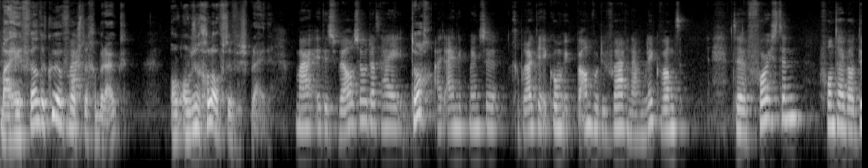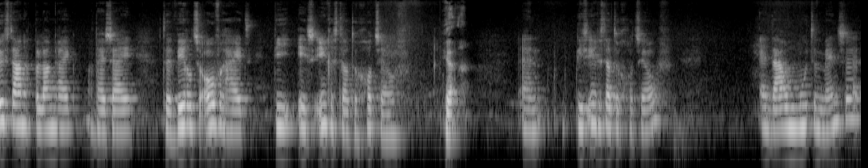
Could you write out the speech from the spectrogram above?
Maar hij heeft wel de keurvorsten gebruikt om, om zijn geloof te verspreiden. Maar het is wel zo dat hij Toch? uiteindelijk mensen gebruikt. Ja, ik, kom, ik beantwoord uw vraag namelijk. Want de vorsten vond hij wel dusdanig belangrijk. Want hij zei, de wereldse overheid die is ingesteld door God zelf. Ja. En die is ingesteld door God zelf. En daarom moeten mensen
